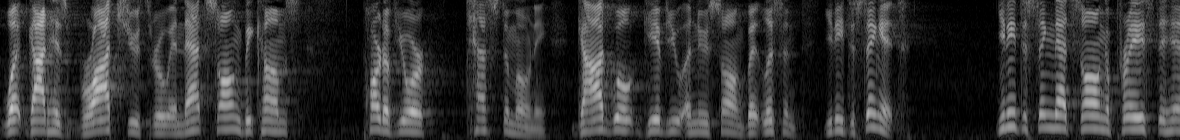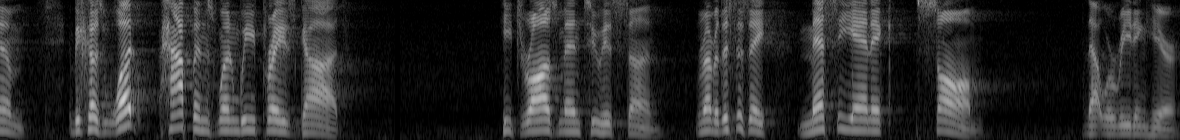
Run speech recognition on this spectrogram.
what God has brought you through, and that song becomes part of your testimony. God will give you a new song, but listen, you need to sing it. You need to sing that song of praise to Him. Because what happens when we praise God? He draws men to his son. Remember, this is a messianic psalm that we're reading here.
